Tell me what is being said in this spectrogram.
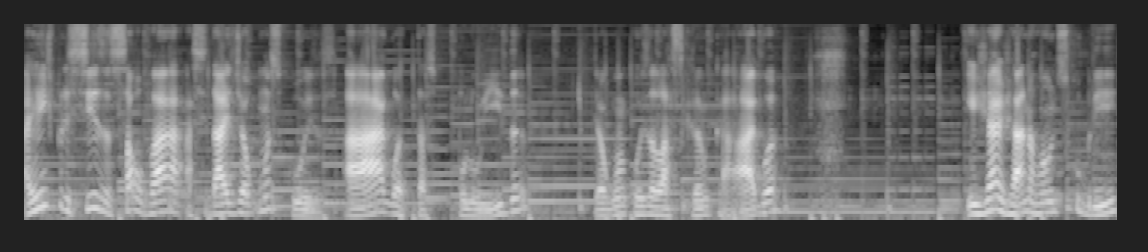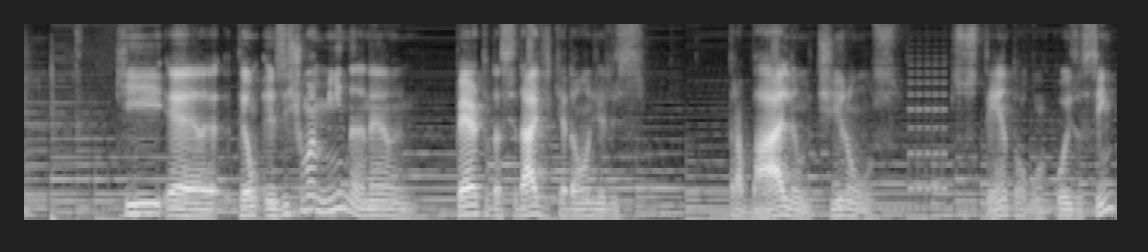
A gente precisa salvar a cidade de algumas coisas. A água está poluída, tem alguma coisa lascando com a água. E já já nós vamos descobrir que é, um, existe uma mina né, perto da cidade, que é da onde eles trabalham, tiram os sustento, alguma coisa assim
